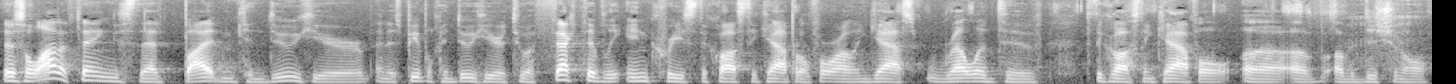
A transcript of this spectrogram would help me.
there's a lot of things that Biden can do here and his people can do here to effectively increase the cost of capital for oil and gas relative to the cost of capital uh, of, of additional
